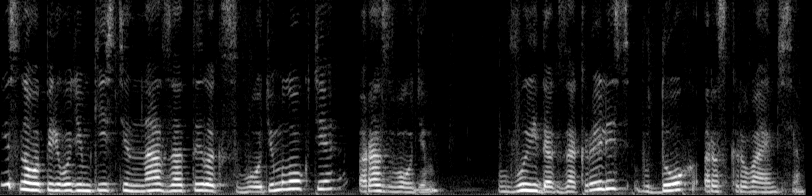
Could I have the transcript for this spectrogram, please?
И снова переводим кисти на затылок, сводим локти, разводим. Выдох, закрылись, вдох, раскрываемся.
